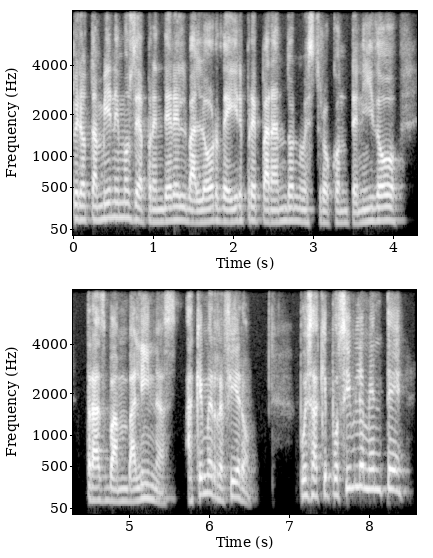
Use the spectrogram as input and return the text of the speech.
pero también hemos de aprender el valor de ir preparando nuestro contenido tras bambalinas. ¿A qué me refiero? Pues a que posiblemente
